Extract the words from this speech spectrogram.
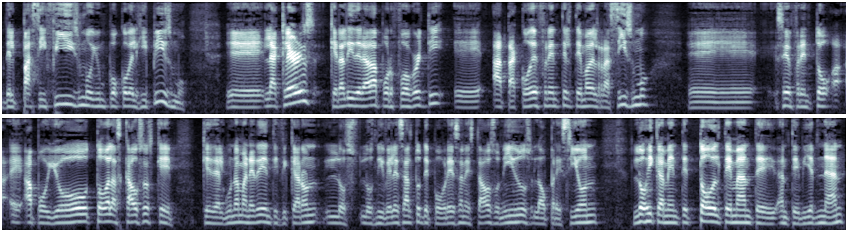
del pacifismo y un poco del hipismo. Eh, la Clarence, que era liderada por Fogerty, eh, atacó de frente el tema del racismo, se enfrentó, apoyó todas las causas que, que de alguna manera identificaron los, los niveles altos de pobreza en Estados Unidos, la opresión, lógicamente todo el tema ante, ante Vietnam.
